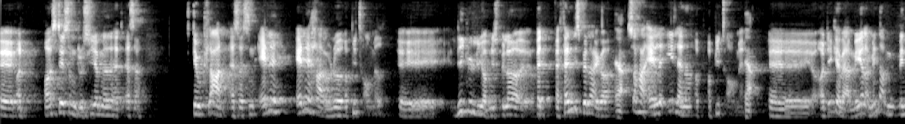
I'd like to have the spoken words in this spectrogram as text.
øh, og også det, som du siger med, at altså, det er jo klart, altså sådan alle, alle har jo noget at bidrage med. Øh, ligegyldigt om de spiller, hvad, hvad fanden de spiller, ikke? Ja. så har alle et eller andet at, at bidrage med. Ja. Øh, og det kan være mere eller mindre, men,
